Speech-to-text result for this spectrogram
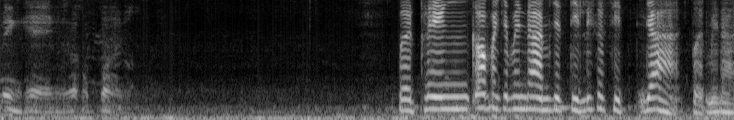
เร่งแหงหรือว่าของปอนเปิดเพลงก็มันจะไม่ได้ มันจะติดลิขสิทธิ์ย่าเปิดไม่ได้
